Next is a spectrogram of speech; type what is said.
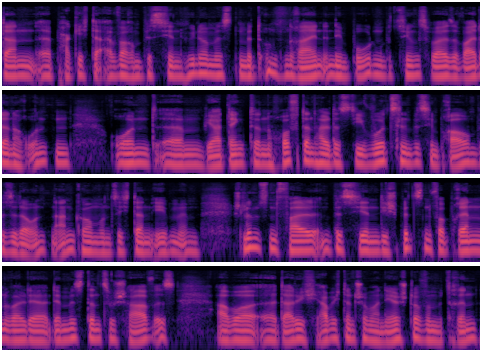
dann äh, packe ich da einfach ein bisschen Hühnermist mit unten rein in den Boden, beziehungsweise weiter nach unten und ähm, ja, denkt dann, hofft dann halt, dass die Wurzeln ein bisschen brauchen, bis sie da unten ankommen und sich dann eben im schlimmsten Fall ein bisschen die Spitzen verbrennen, weil der, der Mist dann zu scharf ist. Aber äh, dadurch habe ich dann schon mal Nährstoffe mit drin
